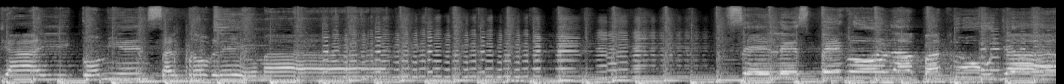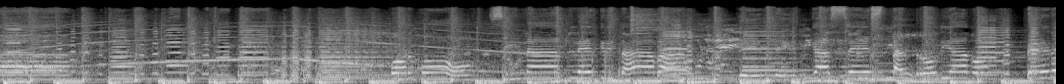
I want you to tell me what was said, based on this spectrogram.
Ya ahí comienza el problema. Se les pegó la patrulla. por bocinas les gritaban Deténgase, están rodeados Pero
